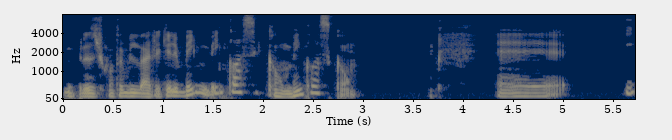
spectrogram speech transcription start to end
empresa de contabilidade. Aquele bem, bem classicão, bem classicão. É... E o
